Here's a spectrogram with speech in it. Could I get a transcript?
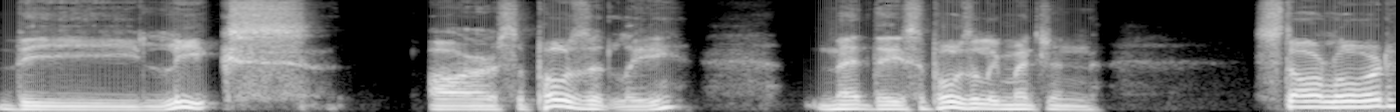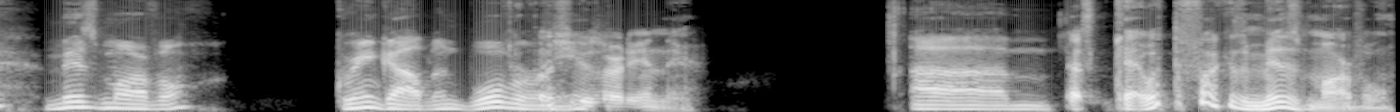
the leaks are supposedly meant they supposedly mention Star Lord, Ms. Marvel, Green Goblin, But she Wolverine. was already in there. Um That's what the fuck is Ms. Marvel?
